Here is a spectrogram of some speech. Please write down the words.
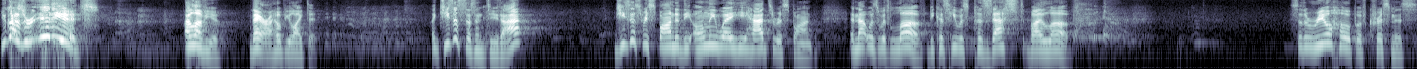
you guys are idiots. I love you. There, I hope you liked it. Like, Jesus doesn't do that. Jesus responded the only way he had to respond, and that was with love, because he was possessed by love. So, the real hope of Christmas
